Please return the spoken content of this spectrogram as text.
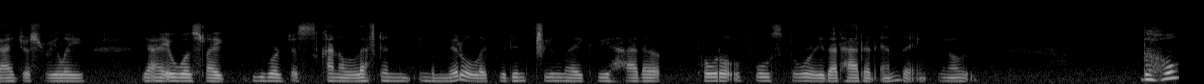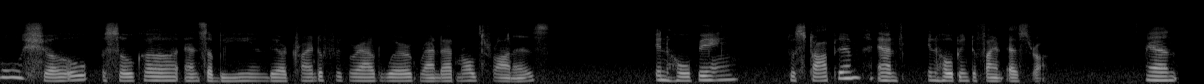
I just really, yeah, it was like we were just kind of left in in the middle. Like we didn't feel like we had a total full story that had an ending. You know, the whole show, Ahsoka and Sabine, they are trying to figure out where Grand Admiral Thrawn is, in hoping to stop him and in hoping to find Ezra. And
